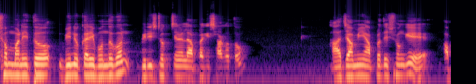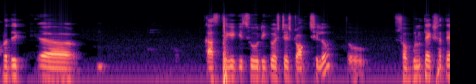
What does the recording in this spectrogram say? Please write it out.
সম্মানিত বিনিয়োগকারী বন্ধুগণ, বিডি স্টক চ্যানেলে আপনাকে স্বাগতম। আজ আমি আপনাদের সঙ্গে আপনাদের কাছ থেকে কিছু রিকোয়েস্টের স্টক ছিল। তো সবগুলো তো একসাথে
